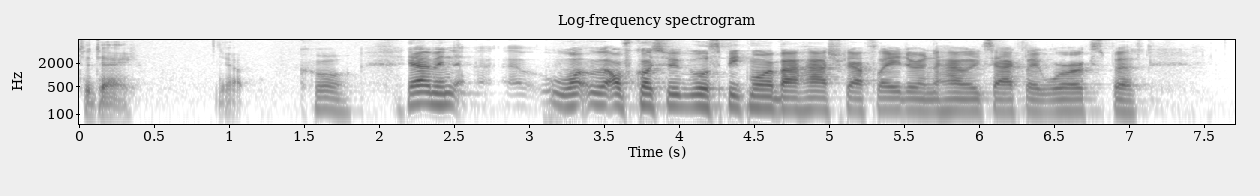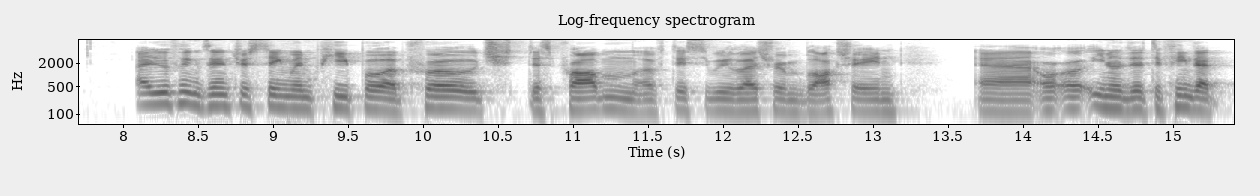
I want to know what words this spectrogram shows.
today. Yeah. Cool. Yeah, I mean, uh, of course, we will speak more about Hashgraph later and how exactly it works, but I do think it's interesting when people approach this problem of distributed ledger and blockchain, uh, or, or, you know, the, the thing that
